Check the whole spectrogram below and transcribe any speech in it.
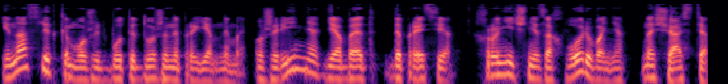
і наслідки можуть бути дуже неприємними: ожиріння, діабет, депресія. Хронічні захворювання, на щастя,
